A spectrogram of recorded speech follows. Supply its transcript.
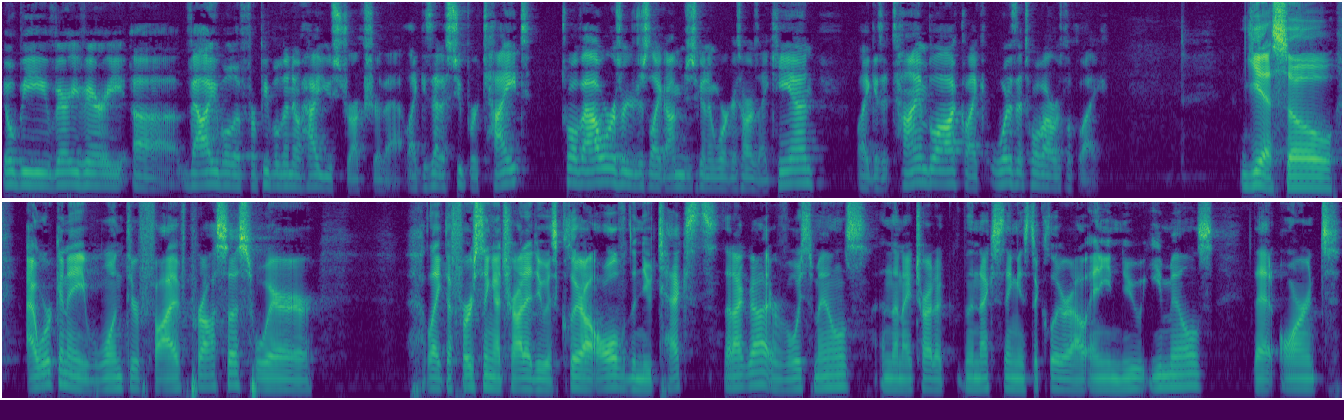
it will be very, very uh, valuable to, for people to know how you structure that. Like, is that a super tight 12 hours, or you're just like, I'm just going to work as hard as I can? Like, is it time block? Like, what does that 12 hours look like? Yeah, so I work in a one through five process where like the first thing I try to do is clear out all of the new texts that I got or voicemails. And then I try to, the next thing is to clear out any new emails that aren't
